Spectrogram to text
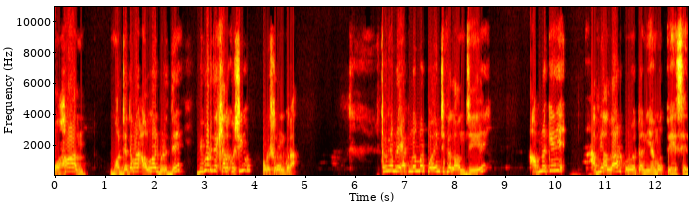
মহান মর্যাদামান আল্লাহর বিরুদ্ধে বিপরীতে খেয়াল খুশি অনুসরণ করা। তবে আমরা এক নম্বর পয়েন্ট পেলাম যে আপনাকে, আপনি আল্লাহর কোনো একটা নিয়ামত পেয়েছেন।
